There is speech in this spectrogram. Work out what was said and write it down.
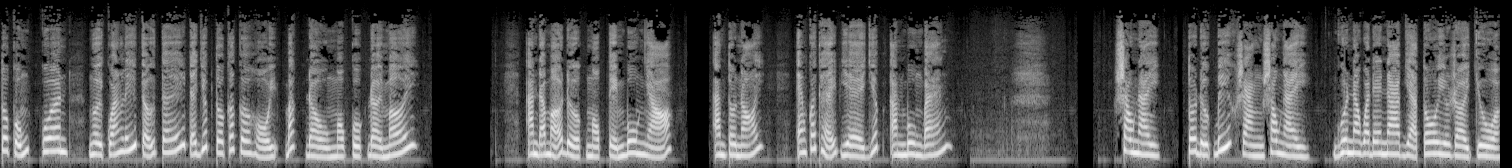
Tôi cũng quên người quản lý tử tế đã giúp tôi có cơ hội bắt đầu một cuộc đời mới. Anh đã mở được một tiệm buôn nhỏ. Anh tôi nói, em có thể về giúp anh buôn bán. Sau này, tôi được biết rằng sau ngày Gunawadena và tôi rời chùa,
